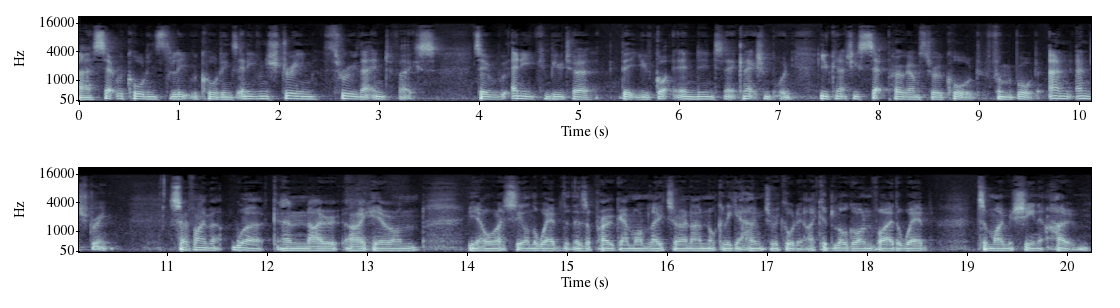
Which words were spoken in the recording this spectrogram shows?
uh, set recordings, delete recordings, and even stream through that interface. So any computer that you've got an internet connection point, you can actually set programs to record from abroad and, and stream. So if I'm at work and I, I hear on, you know, or I see on the web that there's a program on later and I'm not going to get home to record it, I could log on via the web to my machine at home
